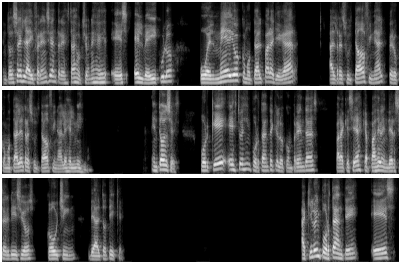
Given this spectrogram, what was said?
Entonces, la diferencia entre estas opciones es, el vehículo o el medio como tal para llegar al resultado final, pero como tal el resultado final es el mismo. Entonces, ¿por qué esto es importante que lo comprendas para que seas capaz de vender servicios, coaching de alto ticket? Aquí lo importante es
